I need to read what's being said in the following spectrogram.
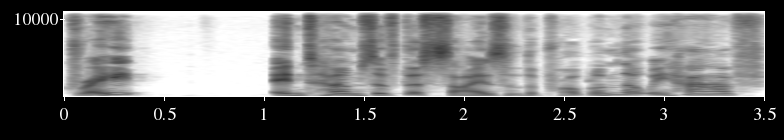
great in terms of the size of the problem that we have,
